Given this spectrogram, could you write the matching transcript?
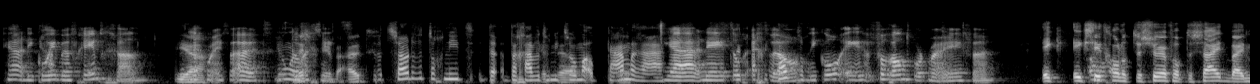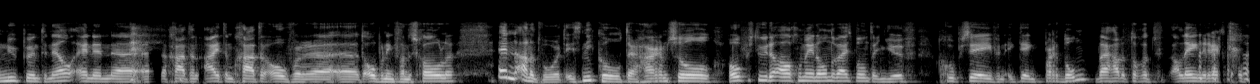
ja, Nicole, je bent vreemd gegaan. Ja. Leg maar even uit. Jongens, kan Leg even uit. Dat zouden we toch niet. da- Dan gaan we toch niet zomaar op camera. Ja, nee, toch echt wel. toch- Nicole, eh, verantwoord maar even. Ik, ik zit Oh. gewoon op de server op de site bij nu.nl en een, eh, er gaat een item gaat er over eh, eh, de opening van de scholen. En aan het woord is Nicole ter Harmsel, hoofdbestuurder Algemene Onderwijsbond en juf, groep 7. Ik denk, pardon, wij hadden toch het alleen recht op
